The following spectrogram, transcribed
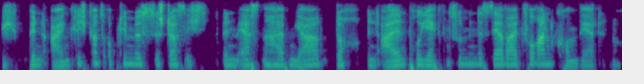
Ich bin eigentlich ganz optimistisch, dass ich im ersten halben Jahr doch in allen Projekten zumindest sehr weit vorankommen werde noch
